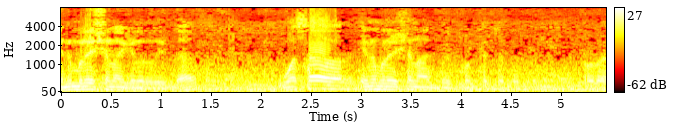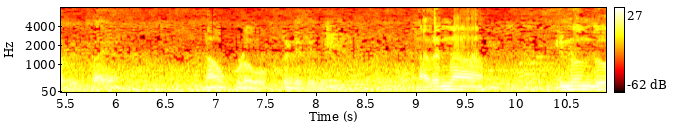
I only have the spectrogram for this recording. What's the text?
ಎನಿಮರೇಷನ್ ಆಗಿರೋದ್ರಿಂದ ಹೊಸ ಎನ್ಯುಮರೇಷನ್ ಆಗಬೇಕು ಅಂತಕ್ಕಂಥದ್ದು ಅವರ ಅಭಿಪ್ರಾಯ. ನಾವು ಕೂಡ ಒಪ್ಕೊಂಡಿದ್ದೀವಿ. ಅದನ್ನ ಇನ್ನೊಂದು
